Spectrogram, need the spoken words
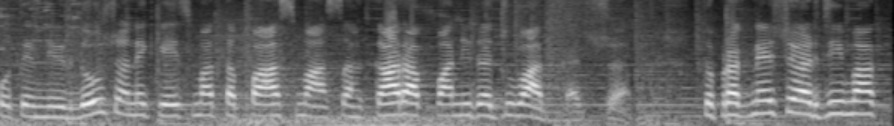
પોતે નિર્દોષ અને કેસમાં તપાસમાં સહકાર આપવાની રજૂઆત કરશે. તો પ્રજ્ઞેશે અરજીમાં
